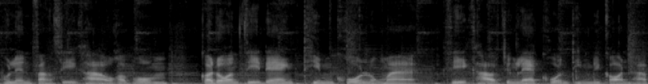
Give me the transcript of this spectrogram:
ผู้เล่นฝั่งสีขาวครับผม ก็โดนสีแดงทิ่มโคนลงมา สีขาวจึงแลกโคนทิ้งไปก่อนครับ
